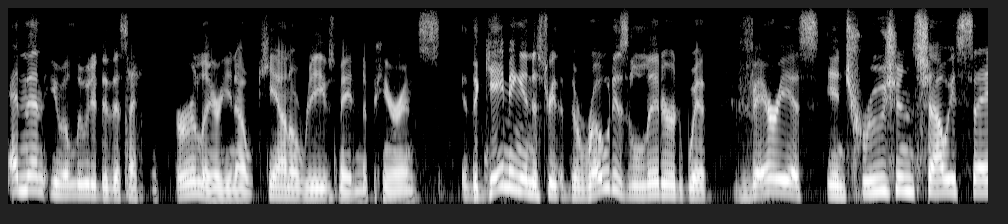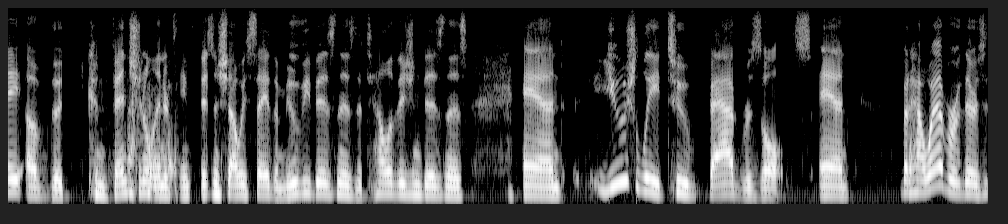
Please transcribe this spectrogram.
And then you alluded to this, I think, earlier. You know, Keanu Reeves made an appearance. The gaming industry, the road is littered with various intrusions, shall we say, of the conventional entertainment business, shall we say, the movie business, the television business, and usually to bad results. And but however, there's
